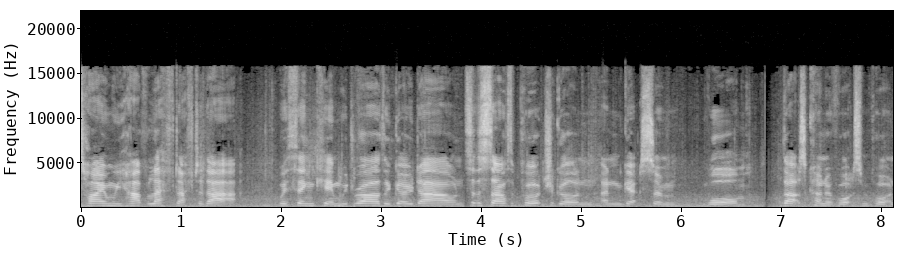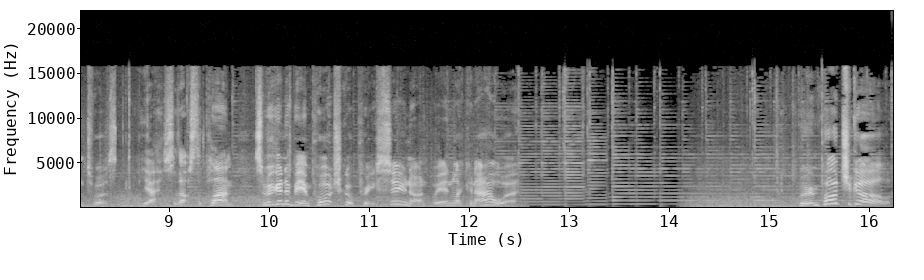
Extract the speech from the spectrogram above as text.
time we have left after that, we're thinking we'd rather go down to the south of Portugal and, and get some warm. That's kind of what's important to us. Yeah, so that's the plan. So we're going to be in Portugal pretty soon, aren't we? In like an hour. We're in Portugal!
